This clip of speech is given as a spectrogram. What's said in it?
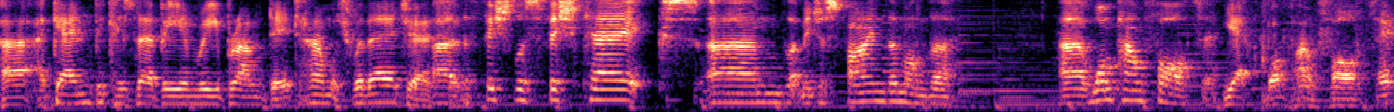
Uh, again, because they're being rebranded. How much were they, Jason? Uh, the fishless fish cakes. Um, let me just find them on the uh, one pound forty. Yeah, one pound forty.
